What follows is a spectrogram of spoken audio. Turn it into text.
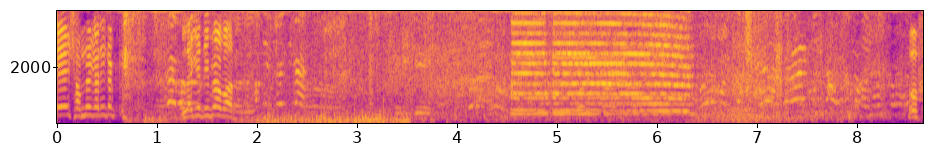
এই সামনের গাড়িটা লাগিয়ে দিবে আবার। ওহ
